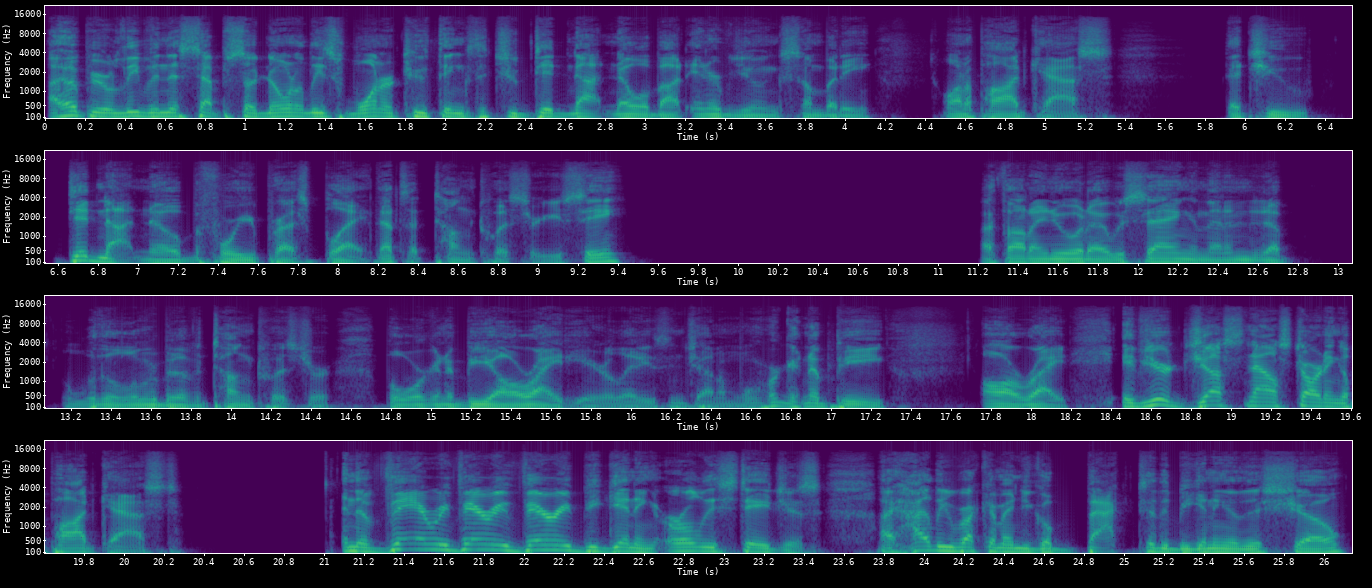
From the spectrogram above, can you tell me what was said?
I hope you're leaving this episode knowing at least one or two things that you did not know about interviewing somebody on a podcast that you did not know before you press play. That's a tongue twister, you see? I thought I knew what I was saying and then ended up with a little bit of a tongue twister, but we're going to be all right here, ladies and gentlemen. We're going to be all right. If you're just now starting a podcast, in the very, very, very beginning, early stages, I highly recommend you go back to the beginning of this show,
